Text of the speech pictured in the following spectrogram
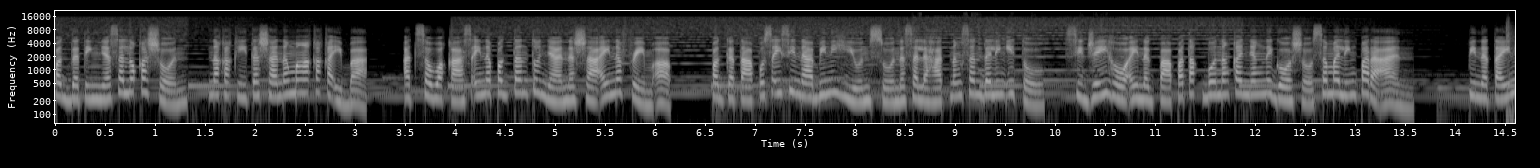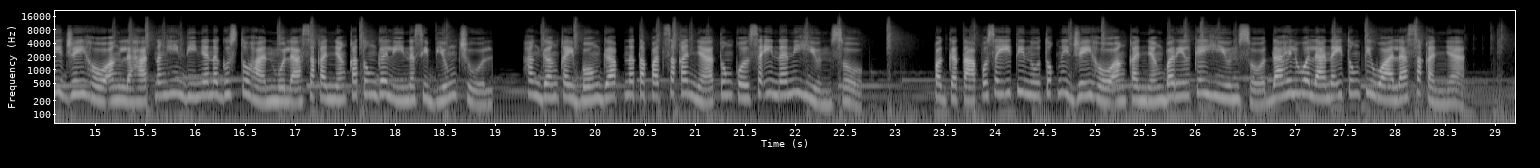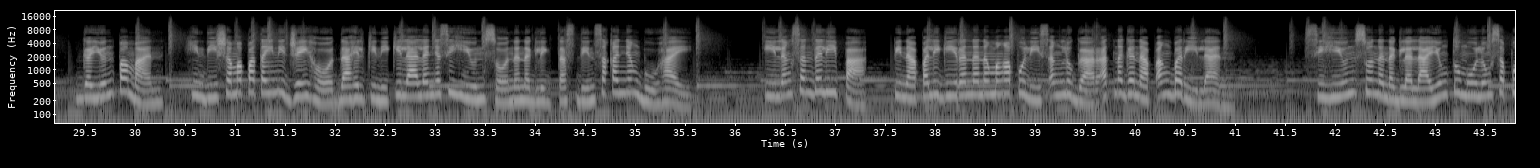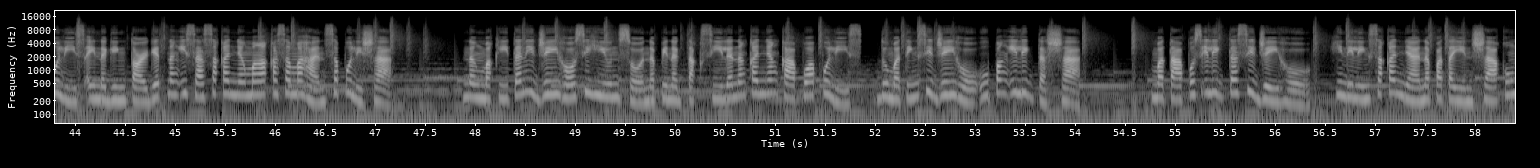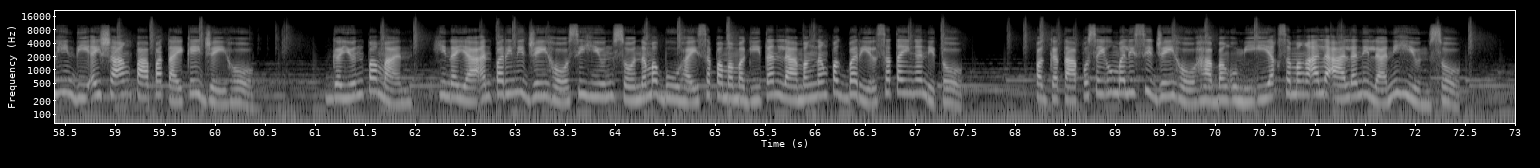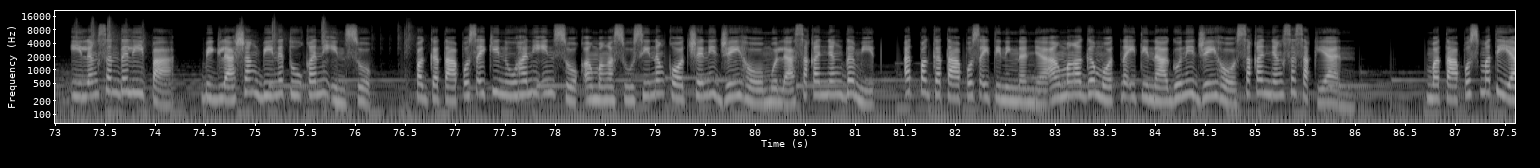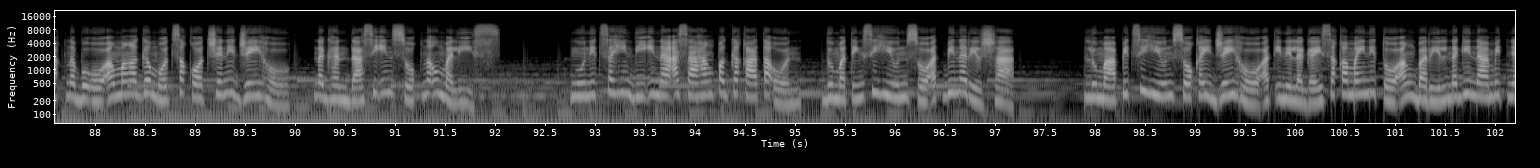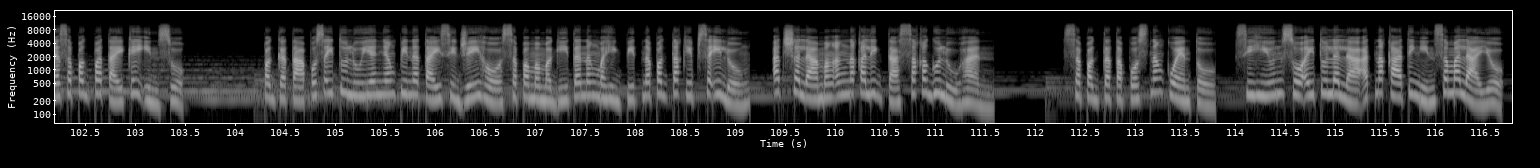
Pagdating niya sa lokasyon, nakakita siya ng mga kakaiba, at sa wakas ay napagtanto niya na siya ay na-frame up. Pagkatapos ay sinabi ni Hyunso na sa lahat ng sandaling ito, si Jaeho ay nagpapatakbo ng kanyang negosyo sa maling paraan. Pinatay ni Jaeho ang lahat ng hindi niya nagustuhan mula sa kanyang katunggali na si Byung-chul, hanggang kay Bonggap na tapat sa kanya tungkol sa ina ni Hyunso. Pagkatapos ay itinutok ni Jaeho ang kanyang baril kay Hyunso dahil wala na itong tiwala sa kanya. Gayunpaman, hindi siya mapatay ni Jaeho dahil kinikilala niya si Hyunso na nagligtas din sa kanyang buhay. Ilang sandali pa, pinapaligiran na ng mga pulis ang lugar at naganap ang barilan. Si Hyunso na naglalayong tumulong sa pulis ay naging target ng isa sa kanyang mga kasamahan sa pulisya. Nang makita ni Jaeho si Hyunso na pinagtaksilan ng kanyang kapwa pulis, dumating si Jaeho upang iligtas siya. Matapos iligtas si Jaeho, hiniling sa kanya na patayin siya kung hindi ay siya ang papatay kay Jaeho. Gayunpaman, hinayaan pa rin ni Jae-ho si Hyun-so na mabuhay sa pamamagitan lamang ng pagbaril sa tainga nito. Pagkatapos ay umalis si Jae-ho habang umiiyak sa mga alaala nila ni Hyun-so. Ilang sandali pa, bigla siyang binetukan ni Insuk. Pagkatapos ay kinuha ni Insuk ang mga susi ng kotse ni Jae-ho mula sa kanyang damit, at pagkatapos ay tiningnan niya ang mga gamot na itinago ni Jae-ho sa kanyang sasakyan. Matapos matiyak na buo ang mga gamot sa kotse ni Jae-ho, naghanda si Insuk na umalis. Ngunit sa hindi inaasahang pagkakataon, dumating si Hyun-so at binaril siya. Lumapit si Hyun-so kay Jae-ho at inilagay sa kamay nito ang baril na ginamit niya sa pagpatay kay Insuk. Pagkatapos ay tuluyan niyang pinatay si Jae-ho sa pamamagitan ng mahigpit na pagtakip sa ilong, at siya lamang ang nakaligtas sa kaguluhan. Sa pagtatapos ng kwento, si Hyun-so ay tulala at nakatingin sa malayo.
